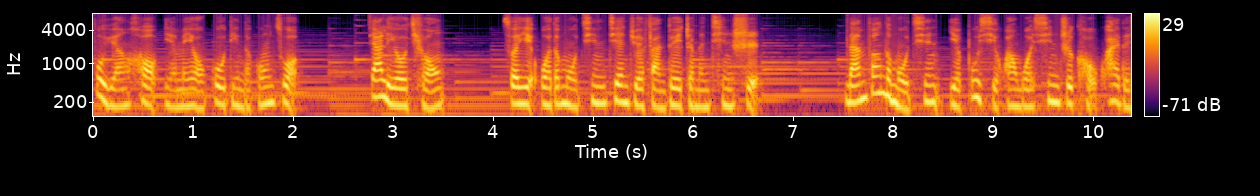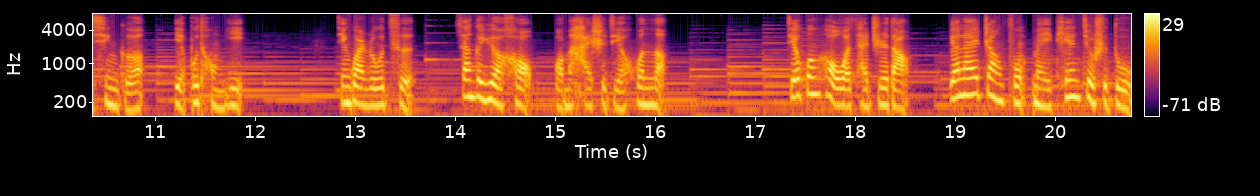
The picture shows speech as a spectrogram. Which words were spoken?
复员后也没有固定的工作。家里又穷，所以我的母亲坚决反对这门亲事。男方的母亲也不喜欢我心直口快的性格，也不同意。尽管如此，三个月后我们还是结婚了。结婚后我才知道，原来丈夫每天就是赌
